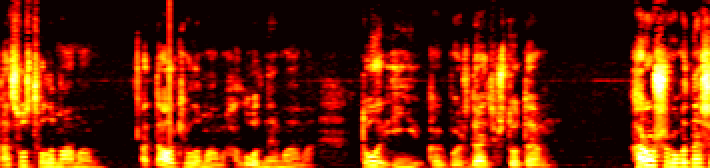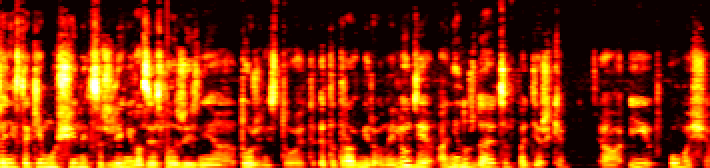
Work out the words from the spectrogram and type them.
отсутствовала мама, отталкивала мама, холодная мама, то и как бы ждать что-то Хорошего в отношениях с таким мужчиной, к сожалению, в взрослой жизни тоже не стоит. Это травмированные люди, они нуждаются в поддержке а, и в помощи.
